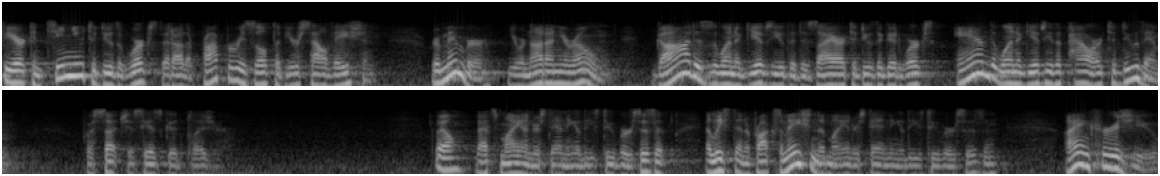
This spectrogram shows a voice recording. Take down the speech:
fear, continue to do the works that are the proper result of your salvation. Remember, you are not on your own. God is the one who gives you the desire to do the good works and the one who gives you the power to do them, for such is his good pleasure. Well, that's my understanding of these two verses, at, least an approximation of my understanding of these two verses. And I encourage you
